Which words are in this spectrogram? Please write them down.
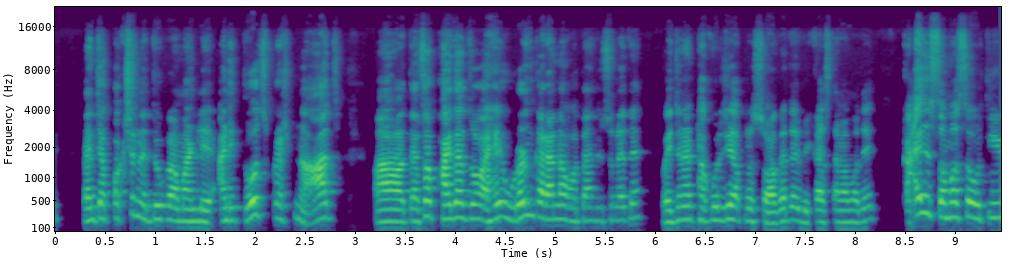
त्यांच्या पक्ष नेतृत्वा मांडली. आणि तोच प्रश्न आज त्याचा फायदा जो आहे उरणकरांना होताना दिसून येते वैजनाथ ठाकूरजी आपलं स्वागत आहे विकासनामामध्ये काय समस्या होती?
